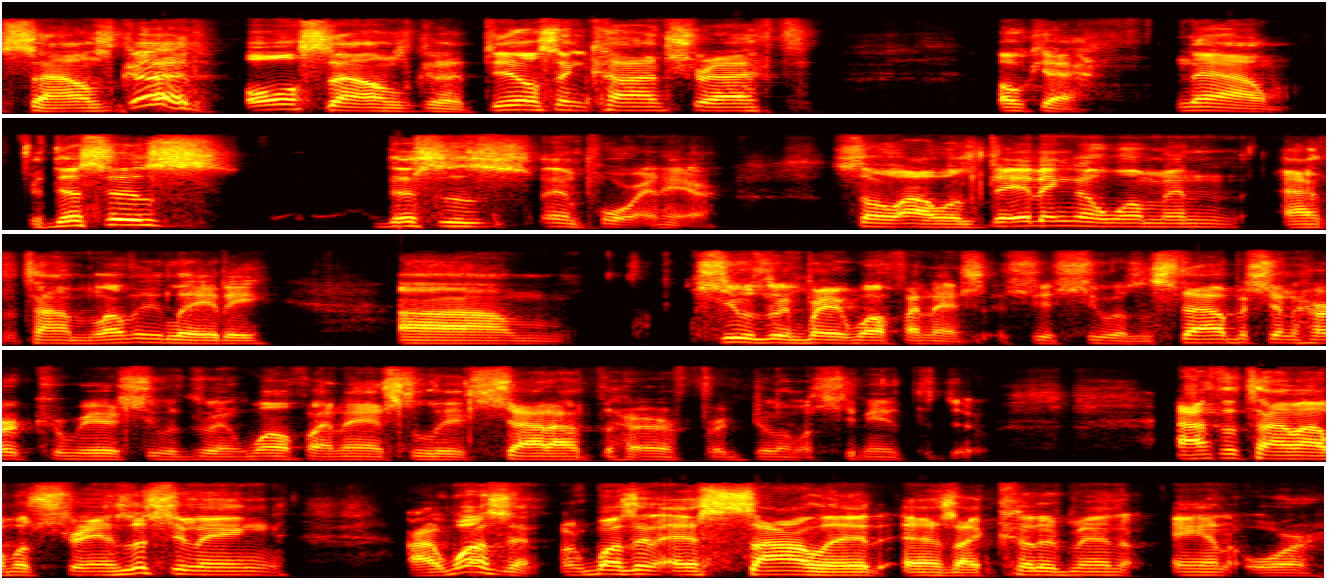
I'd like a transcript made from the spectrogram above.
Sounds good. All sounds good. Deals in contract. Okay. Now, this is this is important here so I was dating a woman at the time, lovely lady. Um, she was doing very well financially. She, she was establishing her career. She was doing well financially. Shout out to her for doing what she needed to do. At the time I was transitioning, I wasn't. I wasn't as solid as I could have been and or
